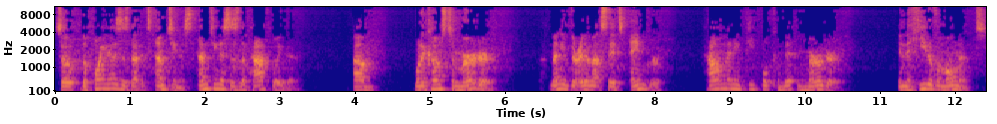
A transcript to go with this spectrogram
So the point is, is that it's emptiness. Emptiness is the pathway there. Um, when it comes to murder, many of the ulama say it's anger. How many people commit murder in the heat of a moment?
